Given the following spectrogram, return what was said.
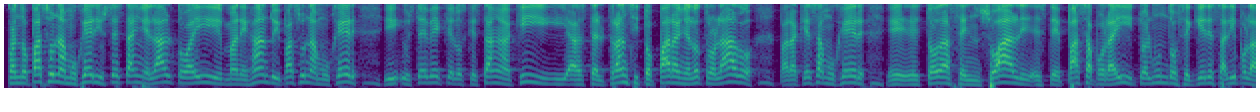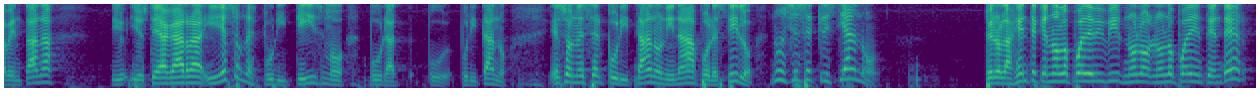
Cuando pasa una mujer y usted está en el alto ahí manejando y pasa una mujer y usted ve que los que están aquí y hasta el tránsito para en el otro lado para que esa mujer eh, toda sensual este, pasa por ahí y todo el mundo se quiere salir por la ventana y, usted agarra, y eso no es puritismo, pura, puritano. Eso no es ser puritano ni nada por el estilo. No, es ser cristiano. Pero la gente que no lo puede vivir no lo, no lo puede entender.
